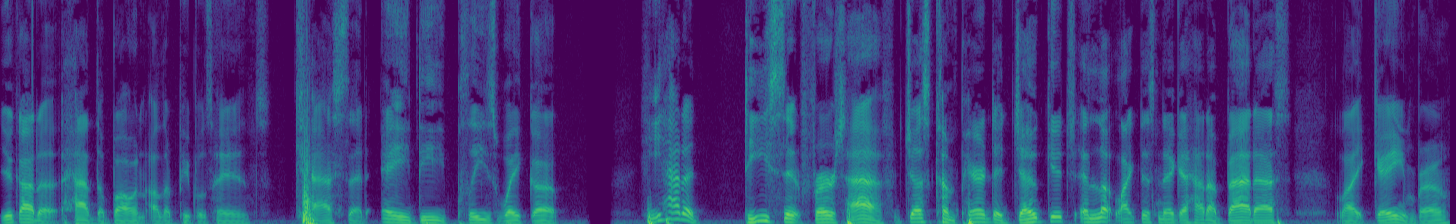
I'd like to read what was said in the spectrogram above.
You gotta have the ball in other people's hands. Cash said, AD, please wake up. He had a decent first half. Just compared to Jokic, it looked like this nigga had a badass like game, bro.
